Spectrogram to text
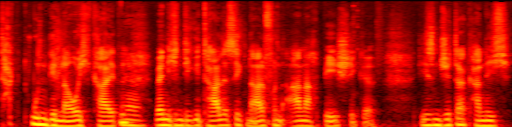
Taktungenauigkeiten, wenn ich ein digitales Signal von A nach B schicke. Diesen Jitter kann ich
